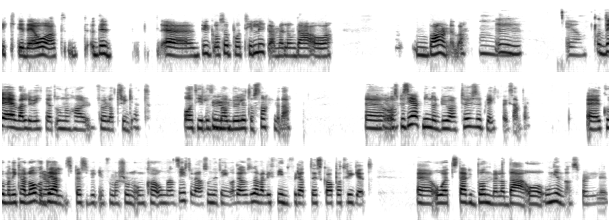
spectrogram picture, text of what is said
viktig, det òg. At det eh, bygger også på tilliten mellom deg og barnet, da. Mm. Mm. Ja. Og det er veldig viktig at ungene har, føler trygghet, og at de liksom Mm. har mulighet til å snakke med deg. Eh, Ja. Og spesielt nå når du har taushetsplikt, f.eks. Eh, hvor man ikke har lov å Ja. dele spesifikk informasjon om hva ungene sier til deg. og sånne ting. Og Det er også veldig fint, fordi at det skaper trygghet eh, og et sterkt bånd mellom deg og ungen. da, selvfølgelig.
